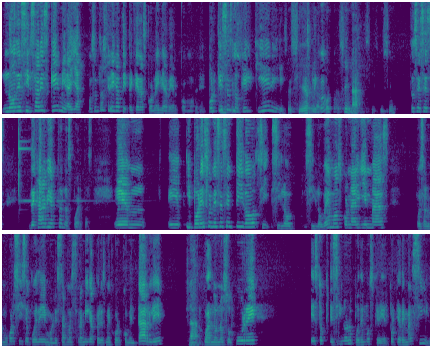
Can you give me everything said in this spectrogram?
no decir, ¿sabes qué? Mira ya, pues entonces frígate y te quedas con él y a ver cómo. Porque eso es lo que él quiere. Se cierra la puerta. Sí, sí, sí, Entonces es dejar abiertas las puertas. Eh, eh, y por eso en ese sentido, si, si, lo, si lo vemos con alguien más, pues a lo mejor sí se puede molestar nuestra amiga, pero es mejor comentarle cuando nos ocurre esto que sí no lo podemos creer, porque además sí,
